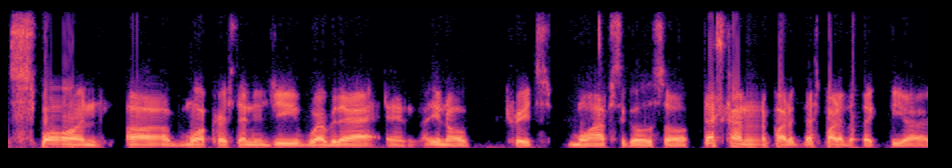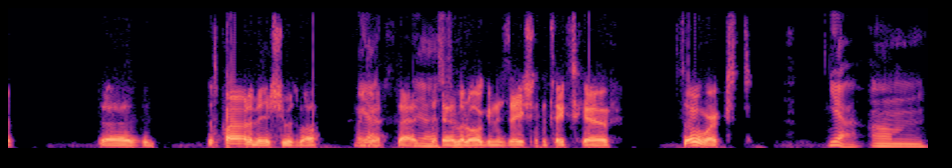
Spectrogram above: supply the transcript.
spawn uh more cursed energy wherever they're at and you know creates more obstacles so that's kind of part of that's part of the, like the uh the that's part of the issue as well i Yeah, guess that yeah, that's the true. little organization takes care of so it works Yeah. Um,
